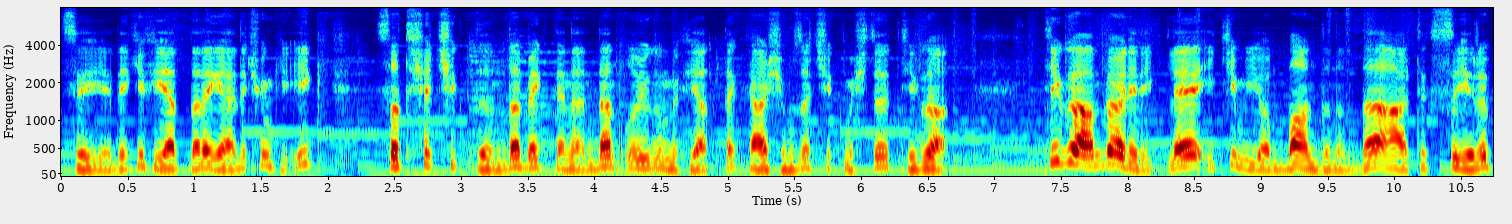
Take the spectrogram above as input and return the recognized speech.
seviyedeki fiyatlara geldi. Çünkü ilk satışa çıktığında beklenenden uygun bir fiyatta karşımıza çıkmıştı Tiguan. Tiguan böylelikle 2 milyon bandının da artık sıyırıp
